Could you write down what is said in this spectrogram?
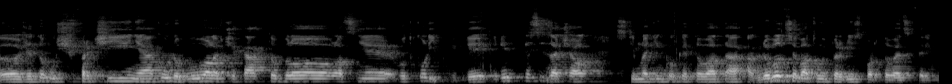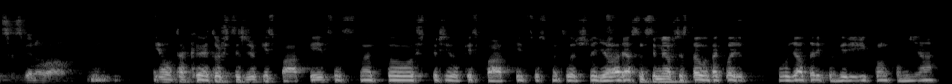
Eh, že to už frčí nějakou dobu, ale v Čechách to bylo vlastně od kolíbky. Kdy, kdy, kdy jsi začal s tím letím koketovat a, a kdo byl třeba tvůj první sportovec, kterým se zvěnoval? Jo, tak je to čtyři roky zpátky, co jsme to čtyři roky zpátky, co jsme to začali dělat. Já jsem si měl představu takhle, že dělat tady v Kroměříži kolem Komína,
